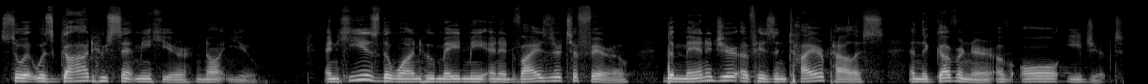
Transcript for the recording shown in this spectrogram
So it was God who sent me here, not you. And he is the one who made me an advisor to Pharaoh, the manager of his entire palace, and the governor of all Egypt.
